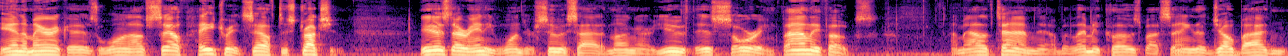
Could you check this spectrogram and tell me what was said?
in America, is one of self hatred, self destruction. Is there any wonder suicide among our youth is soaring? Finally, folks, I'm out of time now, but let me close by saying that Joe Biden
